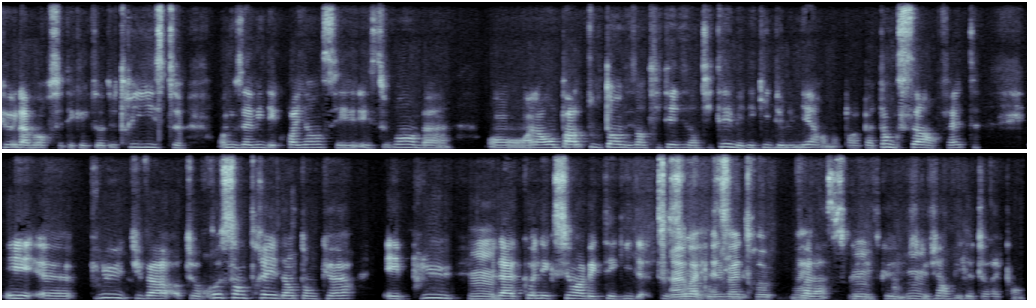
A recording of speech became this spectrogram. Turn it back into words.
que la mort c'était quelque chose de triste. On nous a mis des croyances et, et souvent, ben, on, alors, on parle tout le temps des entités, des entités, mais des guides de lumière, on n'en parle pas tant que ça, en fait. Et euh, plus tu vas te recentrer dans ton cœur, et plus mmh. la connexion avec tes guides te ah sera Elle va être, Voilà ce que, mmh. Mmh. j'ai envie de te répondre.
